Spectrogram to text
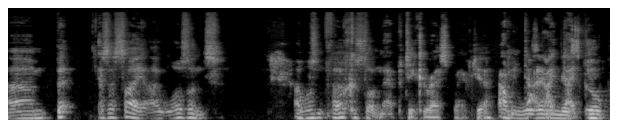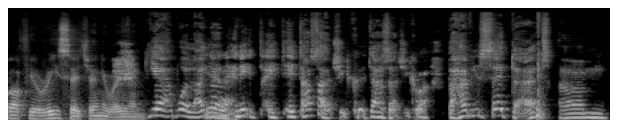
Um, but as I say, I wasn't. I wasn't focused on that particular aspect. Yeah, I mean, it wasn't I, in the I, scope I, of your research anyway. And, yeah, well, I, yeah. and it, it, it, does actually it does actually go. But having said that, um,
